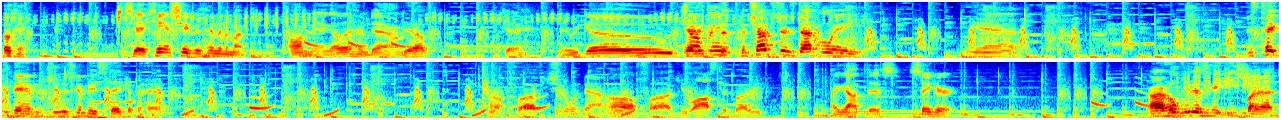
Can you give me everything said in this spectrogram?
Okay. See, I can't shake with him into my on me. I gotta let him down. Yep. Okay. Here we go. Yeah, Jumping. the, the chubster's definitely. Yeah. Just take the damage. dude. There's gonna be a stake up ahead. Oh fuck! You should have went down. Oh fuck! You lost it, buddy. I got this. Stay here. All right. Hopefully, he doesn't get eaten by that.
